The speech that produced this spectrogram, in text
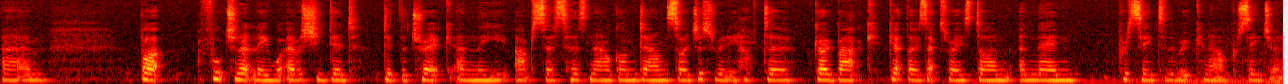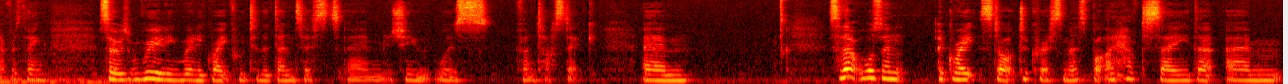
Um, but fortunately whatever she did did the trick and the abscess has now gone down so I just really have to go back, get those x-rays done and then proceed to the root canal procedure and everything. So I was really, really grateful to the dentist. Um, she was fantastic. Um, so that wasn't a great start to Christmas, but I have to say that um,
